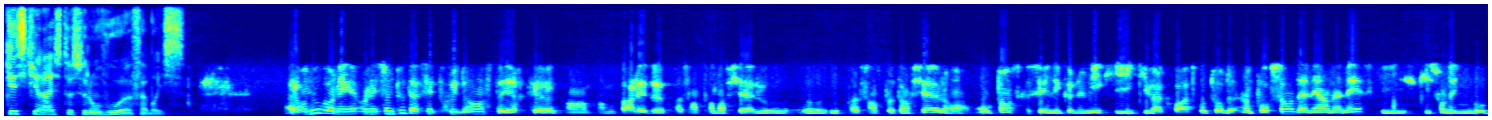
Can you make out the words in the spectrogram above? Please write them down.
qu'est-ce qui reste selon vous, Fabrice? Alors nous, on est, on est somme toute assez prudent, c'est-à-dire que quand, quand, vous parlez de croissance tendancielle ou, ou, ou croissance potentielle, on, on pense que c'est une économie qui, qui, va croître autour de 1% d'année en année, ce qui, qui, sont des niveaux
